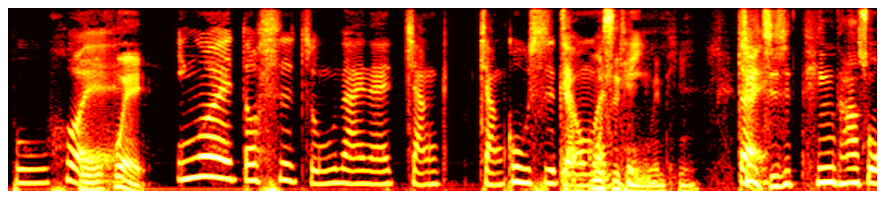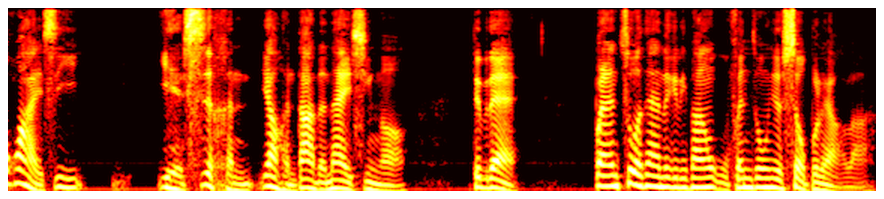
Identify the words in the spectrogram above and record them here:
不会。不会，因为都是祖奶奶讲讲故事给我们听。给你们听。所以其实听他说话也是一也是很要很大的耐性哦，对不对？不然坐在那个地方五分钟就受不了了，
